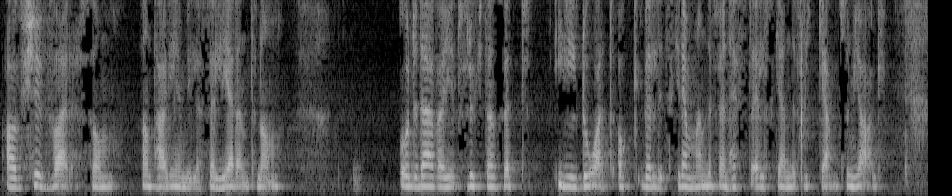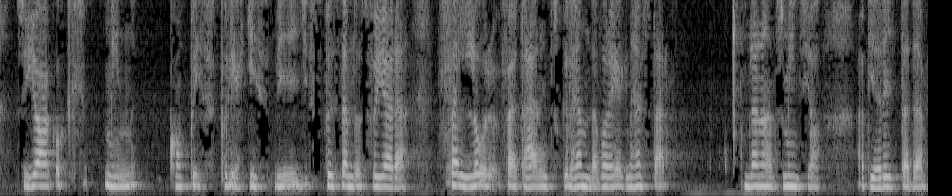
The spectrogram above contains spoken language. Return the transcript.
av tjuvar som antagligen ville sälja den till någon. Och det där var ju ett fruktansvärt illdåd och väldigt skrämmande för en hästälskande flicka som jag. Så jag och min kompis på lekis, vi bestämde oss för att göra fällor för att det här inte skulle hända våra egna hästar. Bland annat så minns jag att jag ritade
